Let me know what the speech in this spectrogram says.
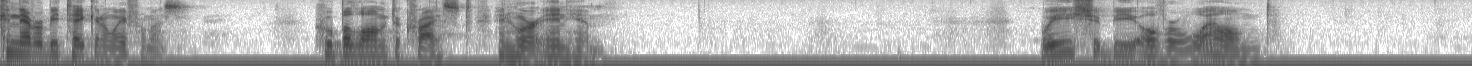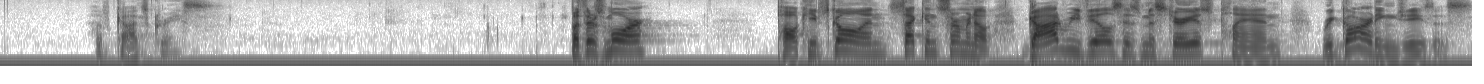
can never be taken away from us who belong to Christ and who are in Him. We should be overwhelmed of God's grace. But there's more. Paul keeps going. Second sermon note God reveals his mysterious plan regarding Jesus.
